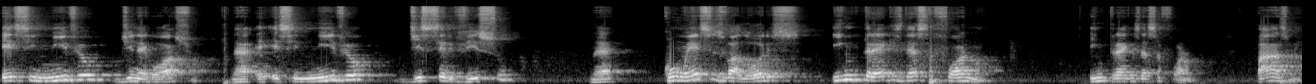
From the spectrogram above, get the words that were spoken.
esse nível de negócio, né, esse nível de serviço, né, com esses valores entregues dessa forma. Entregues dessa forma. Pasme,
